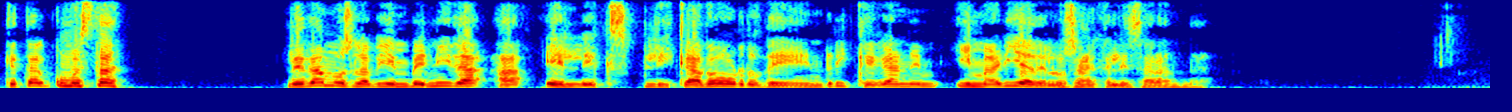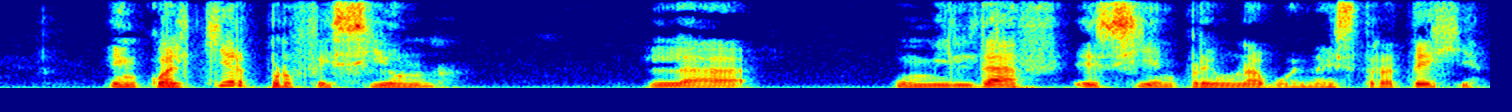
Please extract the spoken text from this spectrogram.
¿Qué tal? ¿Cómo está? Le damos la bienvenida a El explicador de Enrique Ganem y María de Los Ángeles Aranda. En cualquier profesión, la humildad es siempre una buena estrategia.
